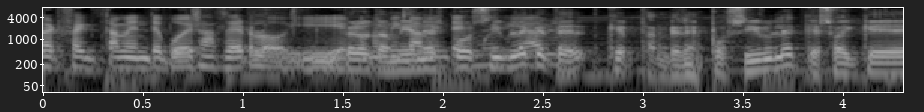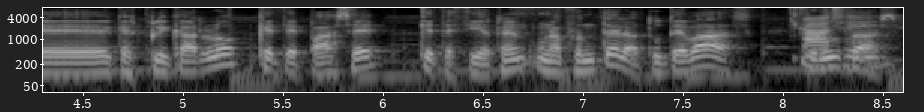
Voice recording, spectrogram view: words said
perfectamente puedes hacerlo. Y Pero también es posible que, te, que también es posible, que eso hay que, que explicarlo, que te pase, que te cierren una frontera. Tú te vas, Ah, cruzas sí.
